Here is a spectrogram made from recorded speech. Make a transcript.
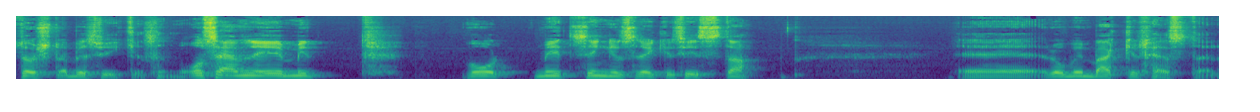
största besvikelsen. Och sen är mitt, vårt, mitt singelsträck sista. Eh, Robin Backers hästar.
